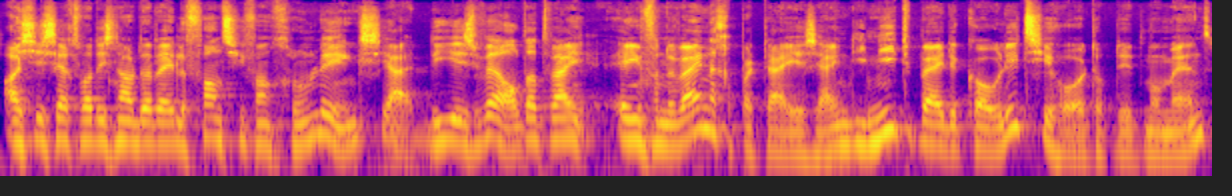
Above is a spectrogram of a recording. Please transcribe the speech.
Als je zegt, wat is nou de relevantie van GroenLinks? Ja, die is wel dat wij een van de weinige partijen zijn... die niet bij de coalitie hoort op dit moment...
